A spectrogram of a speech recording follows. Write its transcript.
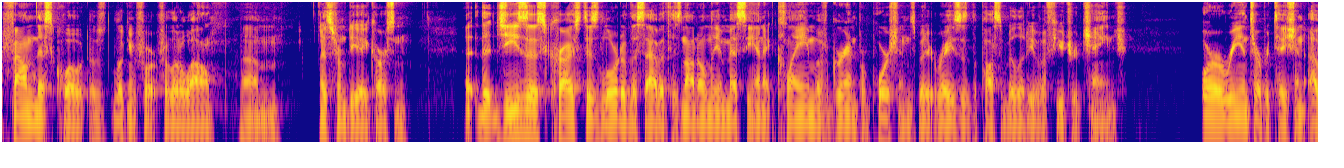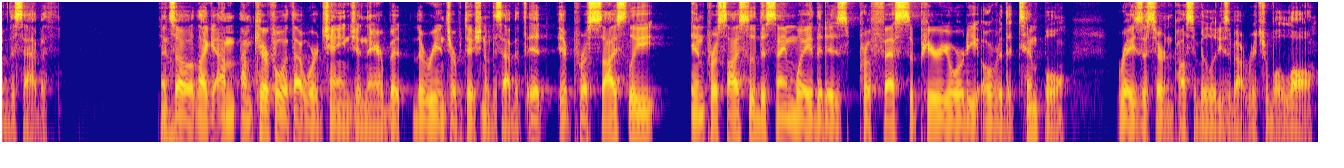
found this quote. I was looking for it for a little while. Um, it's from D. A. Carson. Uh, That Jesus Christ is Lord of the Sabbath is not only a messianic claim of grand proportions, but it raises the possibility of a future change or a reinterpretation of the Sabbath. And so, like, I'm I'm careful with that word change in there, but the reinterpretation of the Sabbath, it it precisely in precisely the same way that is professed superiority over the temple raises certain possibilities about ritual law.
